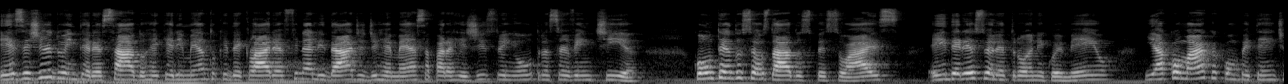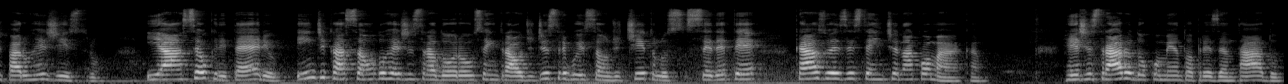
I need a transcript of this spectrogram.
exigir do interessado requerimento que declare a finalidade de remessa para registro em outra serventia, contendo seus dados pessoais, endereço eletrônico e-mail e a comarca competente para o registro, e a seu critério, indicação do registrador ou central de distribuição de títulos, CDT, caso existente na comarca. Registrar o documento apresentado,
